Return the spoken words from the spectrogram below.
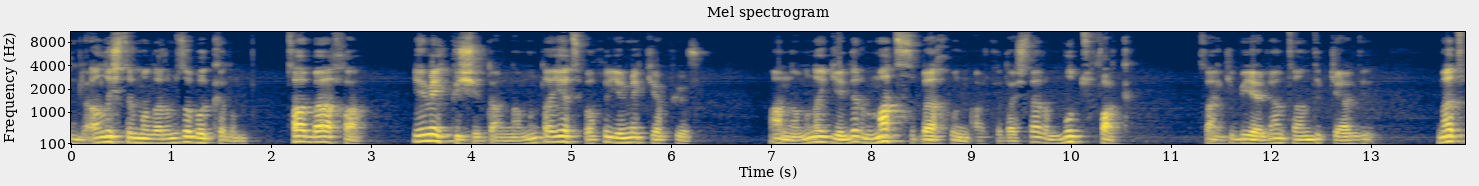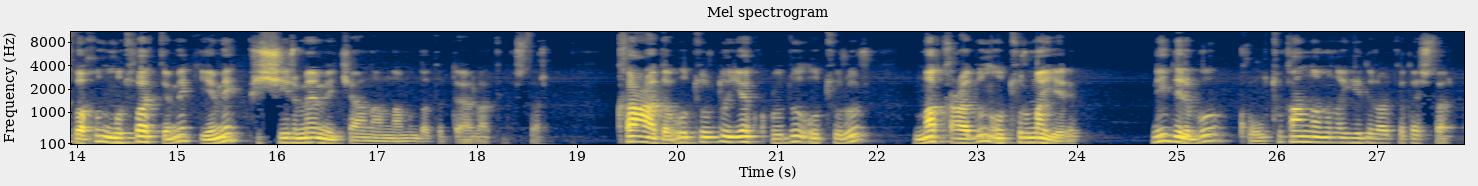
Şimdi alıştırmalarımıza bakalım. Tabaha yemek pişirdi anlamında. Yetbahı yemek yapıyor anlamına gelir. Matbahun arkadaşlar mutfak. Sanki bir yerden tanıdık geldi. Matbahun mutfak demek yemek pişirme mekanı anlamındadır değerli arkadaşlar. Ka'ada oturdu, yek'udu oturur. Mak'adun oturma yeri. Nedir bu? Koltuk anlamına gelir arkadaşlar.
